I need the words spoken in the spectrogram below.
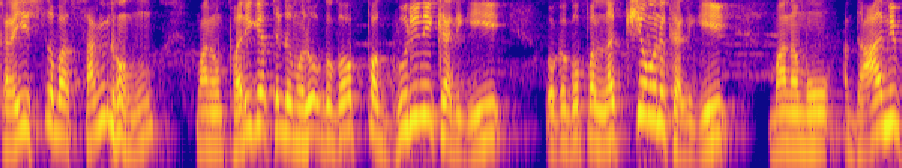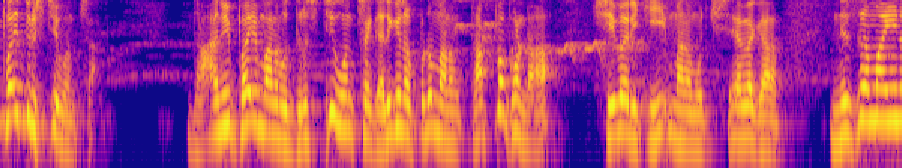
క్రైస్తవ సంఘం మనం పరిగెత్తడములో ఒక గొప్ప గురిని కలిగి ఒక గొప్ప లక్ష్యమును కలిగి మనము దానిపై దృష్టి ఉంచాలి. దానిపై మనము దృష్టి ఉంచగలిగినప్పుడు మనం తప్పకుండా చివరికి మనము చేయగలం నిజమైన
